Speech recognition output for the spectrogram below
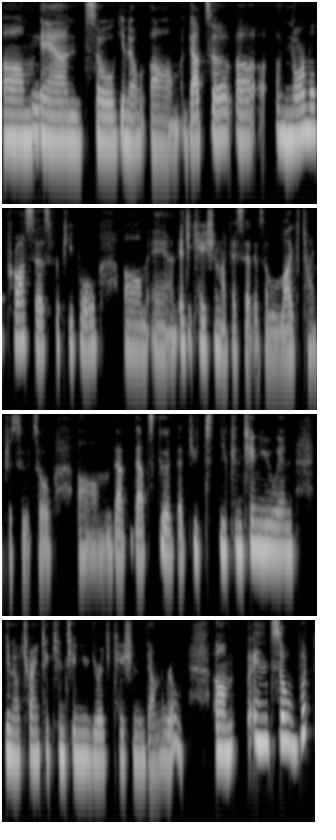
Um, mm-hmm. And so, you know, um, that's a, a, a normal process for people um, and education, like I said, is a lifetime pursuit. So um, that that's good that you you continue in you know trying to continue your education down the road. Um, and so, what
